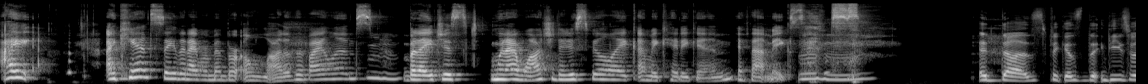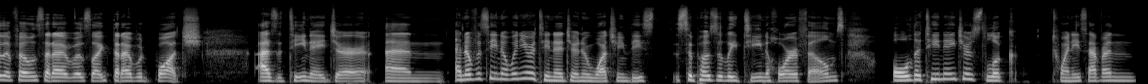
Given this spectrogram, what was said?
I I can't say that I remember a lot of the violence, Mhm. but I just when I watch it, I just feel like I'm a kid again, if that makes sense. Mhm. It does because th- these were the films that I was like that I would watch as a teenager and and obviously you know when you're a teenager and you're watching these supposedly teen horror films all the teenagers look 27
